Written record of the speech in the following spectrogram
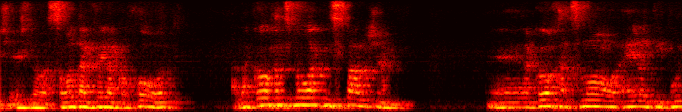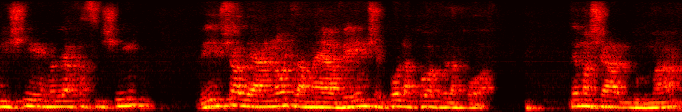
שיש לו עשרות אלפי לקוחות, הלקוח עצמו רק מספר שם. הלקוח עצמו אין לו טיפול אישי, אין לו יחס אישי, ואי אפשר להיענות למאוויים של כל לקוח ולקוח. למשל, דוגמה,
